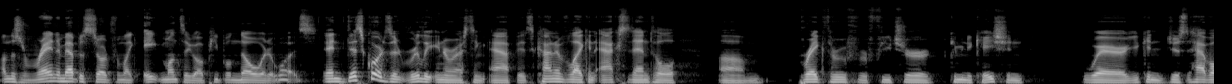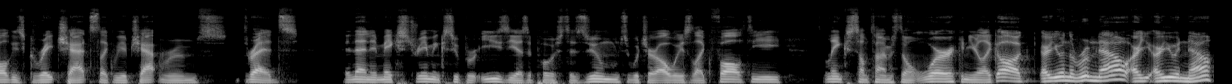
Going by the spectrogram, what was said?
on this random episode from like eight months ago, people know what it was. And Discord's a really interesting app. It's kind of like an accidental um, breakthrough for future communication where you can just have all these great chats, like we have chat rooms, threads, and then it makes streaming super easy as opposed to Zooms, which are always like faulty. Links sometimes don't work, and you're like, "Oh, are you in the room now? Are you are you in now?"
